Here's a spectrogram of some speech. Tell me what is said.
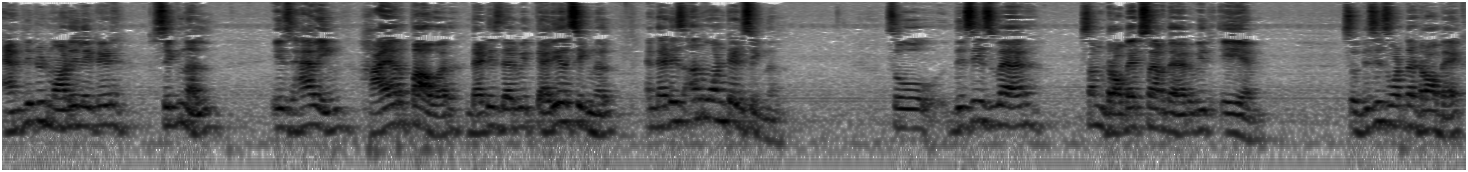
amplitude modulated signal is having higher power that is there with carrier signal and that is unwanted signal. So this is where some drawbacks are there with AM. So this is what the drawback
